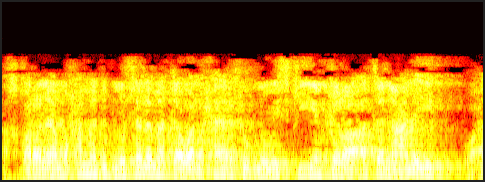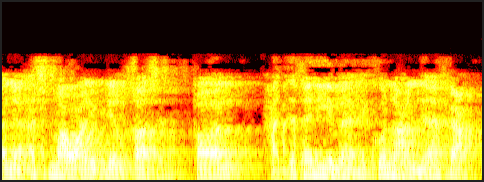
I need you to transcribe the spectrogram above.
أخبرنا محمد بن سلمة والحارث بن مسكين قراءة عليه وأنا أسمع عن ابن القاسم. قال حدثني مالك عن نافع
